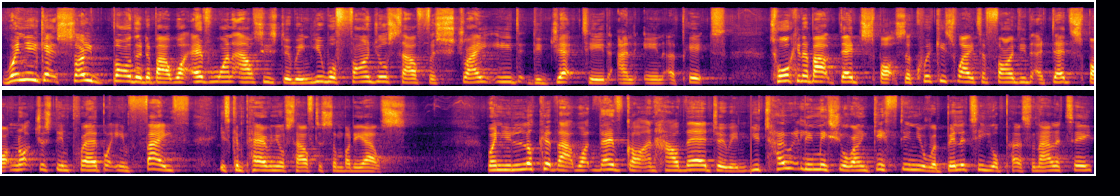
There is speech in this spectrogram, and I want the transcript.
When you get so bothered about what everyone else is doing, you will find yourself frustrated, dejected, and in a pit. Talking about dead spots, the quickest way to finding a dead spot, not just in prayer but in faith, is comparing yourself to somebody else. When you look at that, what they've got and how they're doing, you totally miss your own gifting, your ability, your personality,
